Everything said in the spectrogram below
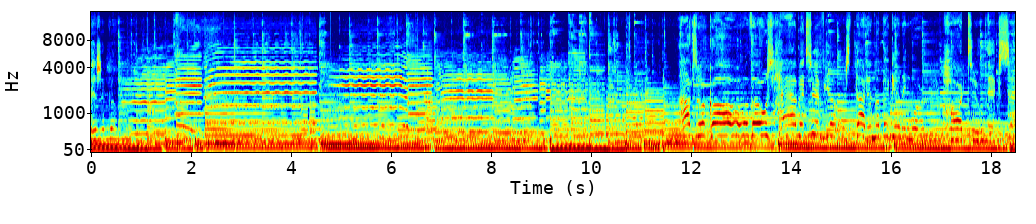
physical. I took all those habits of yours that in the beginning were hard to accept.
